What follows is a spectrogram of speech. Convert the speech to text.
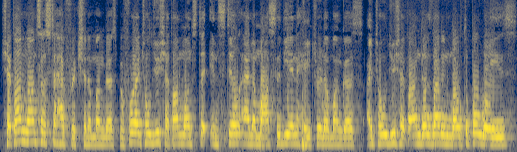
Shaitan wants us to have friction among us. Before I told you, Shaitan wants to instill animosity and hatred among us. I told you Shaitan does that in multiple ways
